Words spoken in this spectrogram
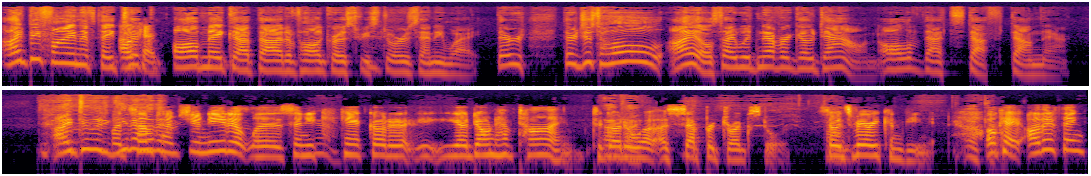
I'd be fine if they took Okay. all makeup out of all grocery stores anyway. They're they're just whole aisles. I would never go down all of that stuff down there. I do it. But you know, sometimes you need it, Liz, and you Yeah. can't go to, you don't have time to go to a, a separate drugstore. So Fine. it's very convenient. Okay. Okay. Other thing,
